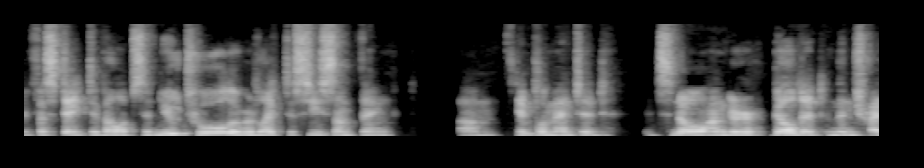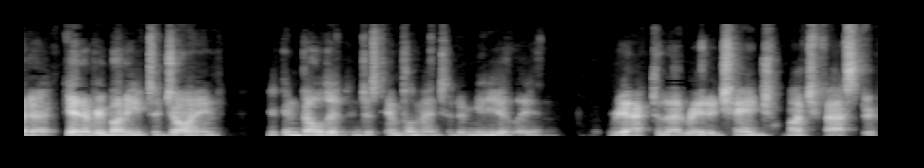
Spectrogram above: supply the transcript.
If a state develops a new tool or would like to see something um, implemented, it's no longer build it and then try to get everybody to join. You can build it and just implement it immediately and react to that rate of change much faster.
